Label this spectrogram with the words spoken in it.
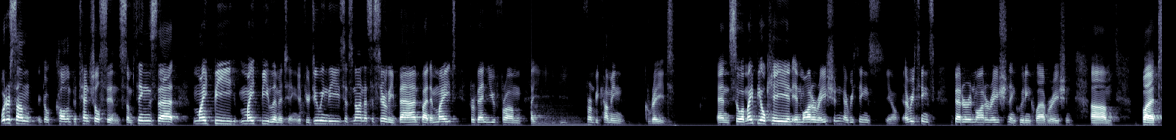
what are some, call them potential sins, some things that might be, might be limiting. If you're doing these, it's not necessarily bad, but it might prevent you from uh, from becoming great. And so it might be okay in, in moderation. Everything's, you know, everything's better in moderation, including collaboration. Um, but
